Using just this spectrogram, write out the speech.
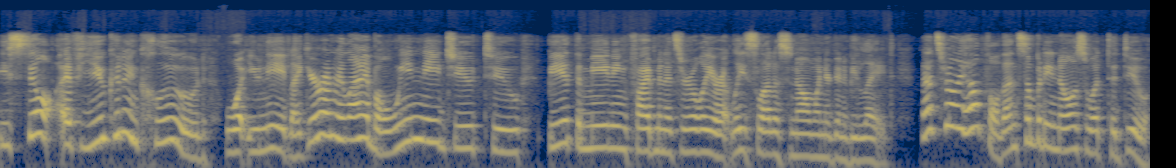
you still if you could include what you need like you're unreliable we need you to be at the meeting five minutes early or at least let us know when you're going to be late. That's really helpful. Then somebody knows what to do.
